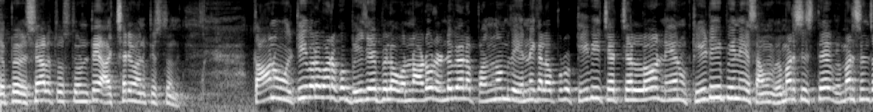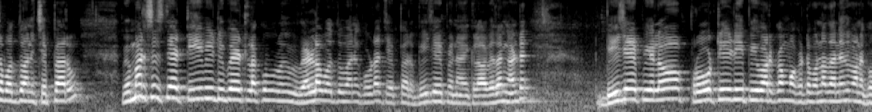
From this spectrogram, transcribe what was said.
చెప్పే విషయాలు చూస్తుంటే ఆశ్చర్యం అనిపిస్తుంది. తాను ఇటీవల వరకు బీజేపీలో ఉన్నాడు. రెండు వేల పంతొమ్మిది ఎన్నికలప్పుడు టీవీ చర్చల్లో నేను టీడీపీని సం విమర్శిస్తే విమర్శించవద్దు అని చెప్పారు. విమర్శిస్తే టీవీ డిబేట్లకు వెళ్ళవద్దు అని కూడా చెప్పారు బీజేపీ నాయకులు. ఆ విధంగా అంటే బీజేపీలో ప్రో టీడీపీ వర్గం ఒకటి ఉన్నదనేది మనకు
